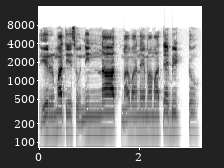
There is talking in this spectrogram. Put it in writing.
ನಿರ್ಮತಿಸು ನಿನ್ನಾತ್ಮವನೆ ಮಮತೆ ಬಿಟ್ಟು.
